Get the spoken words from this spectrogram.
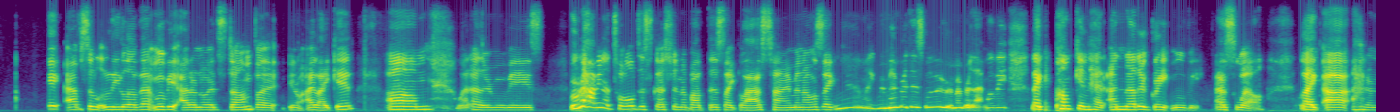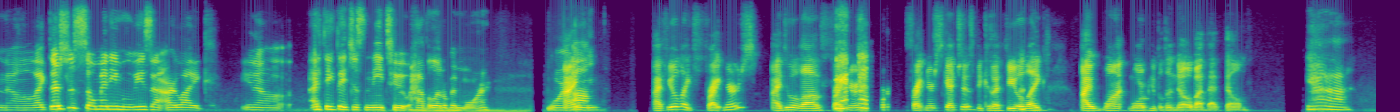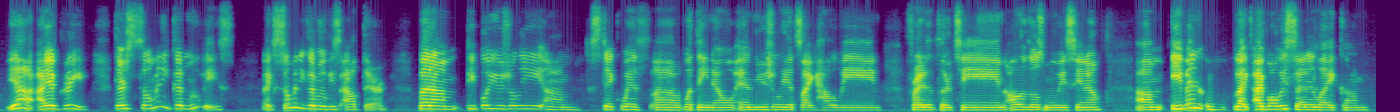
I absolutely love that movie. I don't know, it's dumb, but you know, I like it. Um, what other movies? We were having a total discussion about this like last time, and I was like, man, like remember this movie? Remember that movie? Like Pumpkinhead, another great movie as well. Like, uh, I don't know, like there's just so many movies that are like, you know, I think they just need to have a little bit more, more. I- um, I feel like Frighteners. I do a lot of Frighteners Frighteners sketches because I feel like I want more people to know about that film. Yeah. Yeah, I agree. There's so many good movies, like so many good movies out there. But um, people usually um stick with uh what they know, and usually it's like Halloween, Friday the 13th, all of those movies, you know. Um, even like I've always said it, like um,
